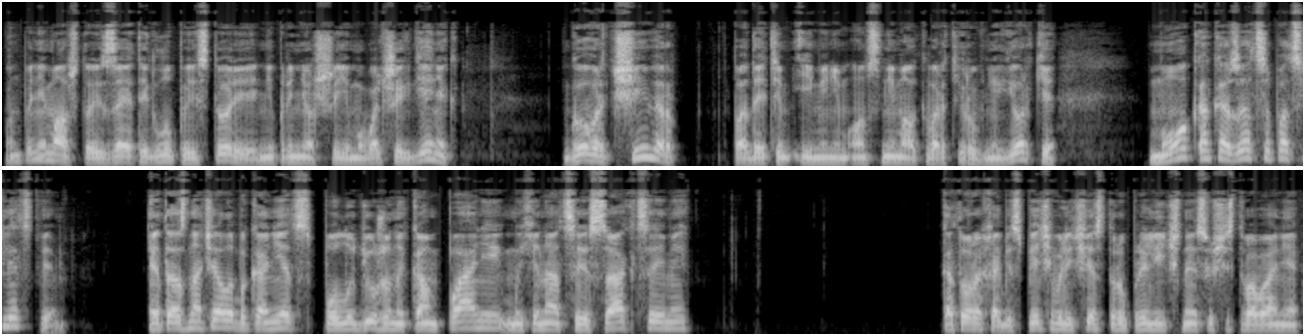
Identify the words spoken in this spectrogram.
Он понимал, что из-за этой глупой истории, не принесшей ему больших денег, Говард Чивер, под этим именем он снимал квартиру в Нью-Йорке, мог оказаться под следствием. Это означало бы конец полудюжины компаний, махинации с акциями, которых обеспечивали Честеру приличное существование.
